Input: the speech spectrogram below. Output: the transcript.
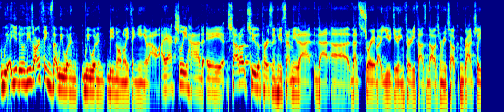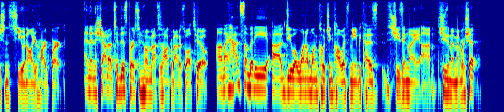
We, you know, these are things that we wouldn't we wouldn't be normally thinking about. I actually had a shout out to the person who sent me that that uh, that story about you doing thirty thousand dollars in retail. Congratulations to you and all your hard work. And then a shout out to this person who I'm about to talk about as well too. Um, I had somebody uh, do a one-on-one coaching call with me because she's in my um, she's in my membership,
